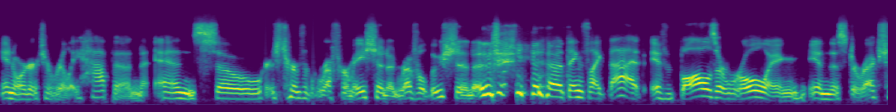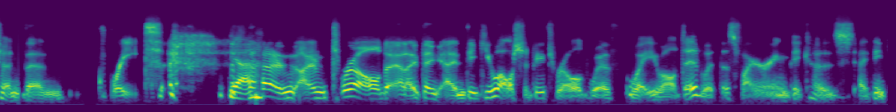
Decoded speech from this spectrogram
in order to really happen. And so, in terms of reformation and revolution and you know, things like that, if balls are rolling in this direction, then great. Yeah. I'm, I'm, thrilled. And I think I think you all should be thrilled with what you all did with this firing because I think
